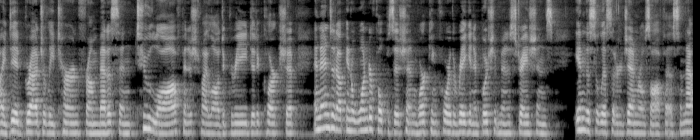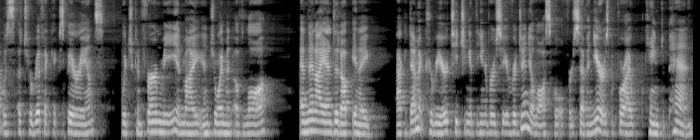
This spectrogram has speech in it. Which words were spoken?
I did gradually turn from medicine to law, finished my law degree, did a clerkship, and ended up in a wonderful position working for the Reagan and Bush administrations in the Solicitor General's office. And that was a terrific experience, which confirmed me in my enjoyment of law. And then I ended up in a academic career teaching at the University of Virginia Law School for seven years before I came to Penn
